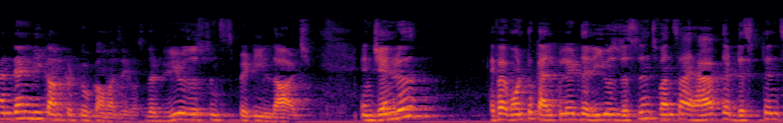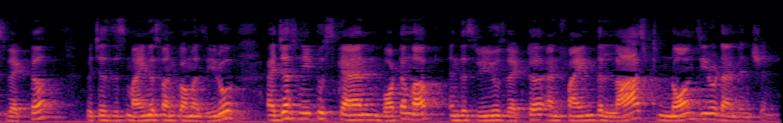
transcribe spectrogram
and then we come to 2 comma 0. So the reuse distance is pretty large. In general, if I want to calculate the reuse distance, once I have the distance vector, which is this minus 1 comma 0, I just need to scan bottom up in this reuse vector and find the last non-zero dimension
